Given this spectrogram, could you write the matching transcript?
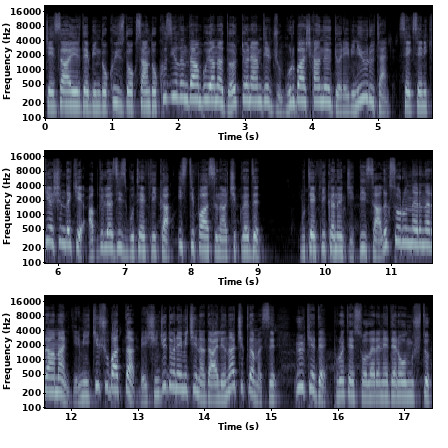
Cezayir'de 1999 yılından bu yana 4 dönemdir Cumhurbaşkanlığı görevini yürüten 82 yaşındaki Abdülaziz Buteflika istifasını açıkladı. Buteflika'nın ciddi sağlık sorunlarına rağmen 22 Şubat'ta 5. dönem için adaylığını açıklaması ülkede protestolara neden olmuştu.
